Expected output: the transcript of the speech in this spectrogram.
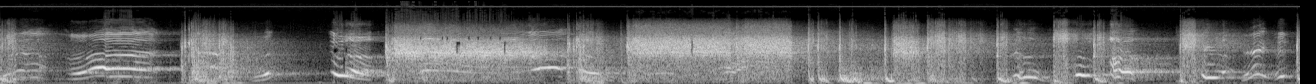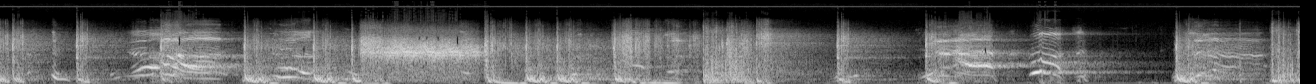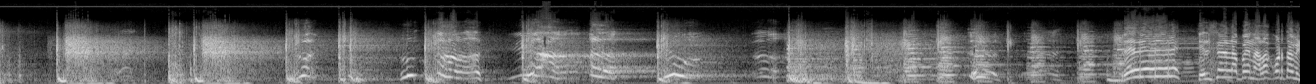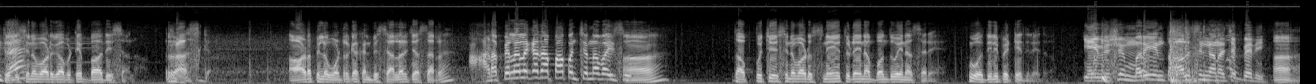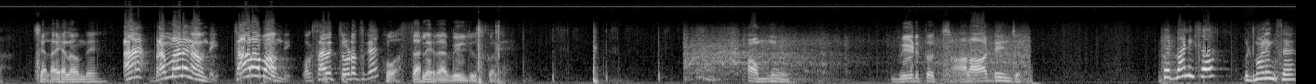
呃呃呃呃。తెలిసిన వాళ్ళ పైన అలా కొడతావింట తెలిసిన వాడు కాబట్టి బాధేశాను. రాస్గా. ఆడపిల్ల ఒంటరిగా కనిపిస్తే అల్లరి చేస్తారా? ఆడపిల్లలు కదా పాపం చిన్న వయసు? తప్పు చేసిన వాడు స్నేహితుడైన బంధువైనా సరే వదిలిపెట్టేది లేదు. ఈ విషయం మరీ ఇంత ఆలస్యంగానే చెప్పేది. ఆ చలా ఎలా ఉంది? ఆ బ్రహ్మాండంగా ఉంది. చాలా బాగుంది. ఒకసారి చూడొచ్చుగా? వస్తాలేరా వీలు చూసుకొని. అమ్ము వీడితో చాలా danger good morning sir good morning sir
